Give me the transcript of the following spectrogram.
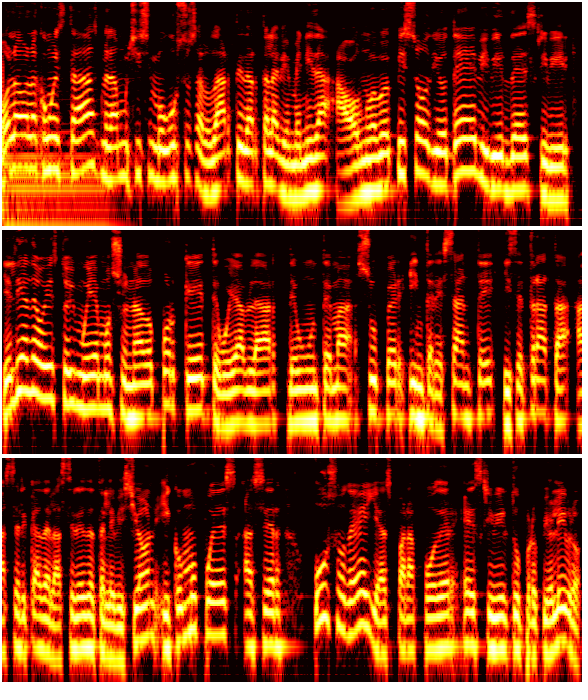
Hola, hola, ¿cómo estás? Me da muchísimo gusto saludarte y darte la bienvenida a un nuevo episodio de Vivir de Escribir. Y el día de hoy estoy muy emocionado porque te voy a hablar de un tema súper interesante y se trata acerca de las series de televisión y cómo puedes hacer uso de ellas para poder escribir tu propio libro.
